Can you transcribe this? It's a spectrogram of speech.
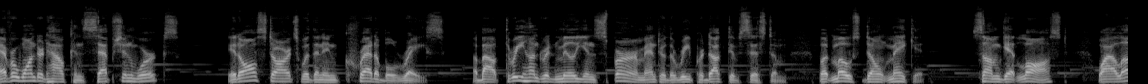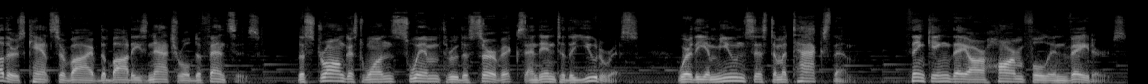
Ever wondered how conception works? It all starts with an incredible race. About 300 million sperm enter the reproductive system, but most don't make it. Some get lost, while others can't survive the body's natural defenses. The strongest ones swim through the cervix and into the uterus, where the immune system attacks them, thinking they are harmful invaders.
